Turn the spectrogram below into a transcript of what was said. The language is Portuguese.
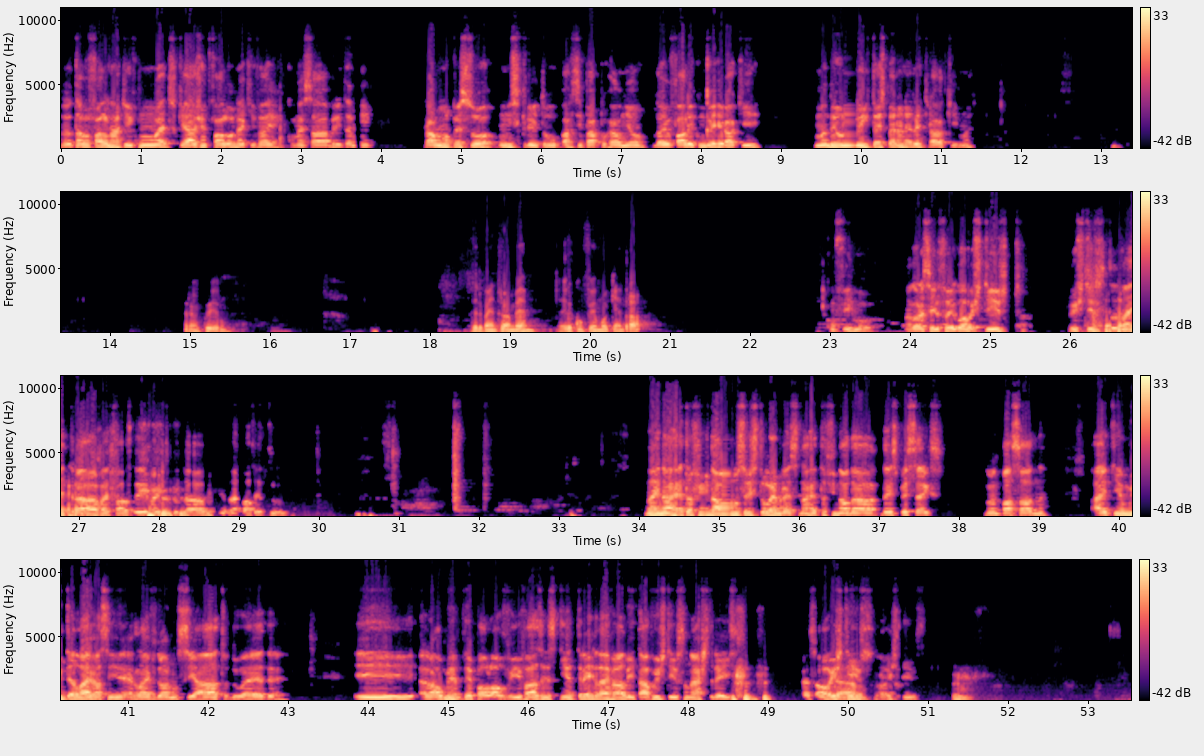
eu tava falando aqui com o Edson que a gente falou, né, que vai começar a abrir também para uma pessoa, um inscrito participar por reunião. Daí eu falei com o Guerreiro aqui, mandei o link, tô esperando ele entrar aqui, mas Tranquilo. Ele vai entrar mesmo? Ele confirmou que ia entrar? confirmou. Agora se ele for igual ao Steve, o Steve vai entrar, vai fazer, vai estudar, o Steve vai fazer tudo. Não, e na reta final, não sei se tu lembra, na reta final da, da SpaceX, no ano passado, né? Aí tinha muita live, assim, é live do Anunciato, do Éder, e ao mesmo tempo, aula ao vivo, às vezes tinha três lives ali, tava o Stevenson nas três. Pessoal, o Stevenson, o Stevenson.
